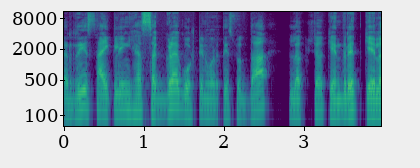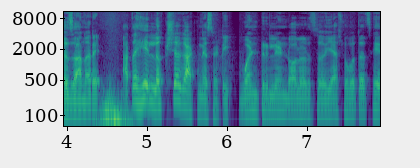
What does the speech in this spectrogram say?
रिसायकलिंग ह्या सगळ्या गोष्टींवरती सुद्धा लक्ष केंद्रित केलं जाणार आहे. आता हे लक्ष गाठण्यासाठी वन ट्रिलियन डॉलरचं यासोबतच हे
